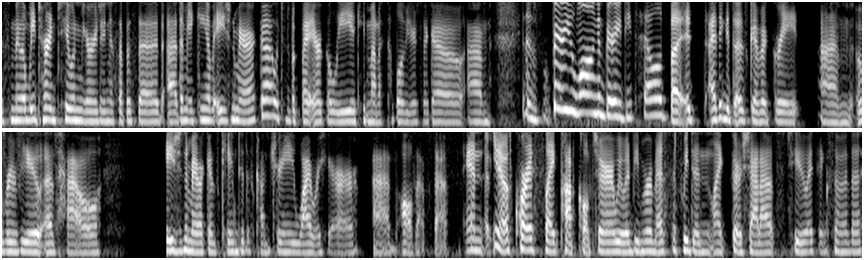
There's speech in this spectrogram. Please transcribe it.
something that we turned to when we were doing this episode, uh, "The Making of Asian America," which is a book by Erika Lee. It came out a couple of years ago. Um, it is very long and very detailed, but it, I think, it does give a great um, overview of how Asian Americans came to this country, why we're here, um, all of that stuff. And, you know, of course, like pop culture, we would be remiss if we didn't like throw shout outs to, I think, some of the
